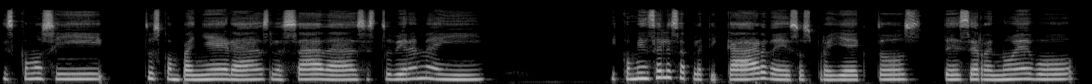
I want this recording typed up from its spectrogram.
Es como si tus compañeras, las hadas, estuvieran ahí y comiénzales a platicar de esos proyectos, de ese renuevo,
